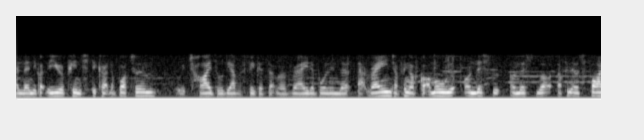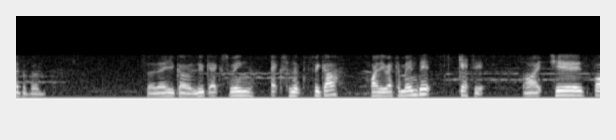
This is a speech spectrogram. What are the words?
and then you've got the European sticker at the bottom, which hides all the other figures that were available in the, that range. I think I've got them all on this on this lot. I think there was five of them. So there you go, Luke X-Wing, excellent figure, highly recommend it. Get it. Alright, cheers, bye.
